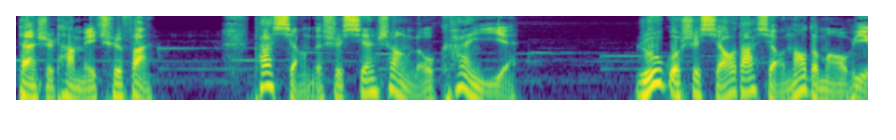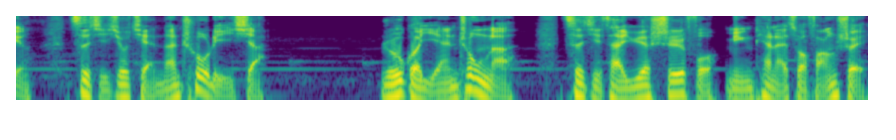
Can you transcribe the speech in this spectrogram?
但是他没吃饭，他想的是先上楼看一眼，如果是小打小闹的毛病，自己就简单处理一下。如果严重了，自己再约师傅明天来做防水。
